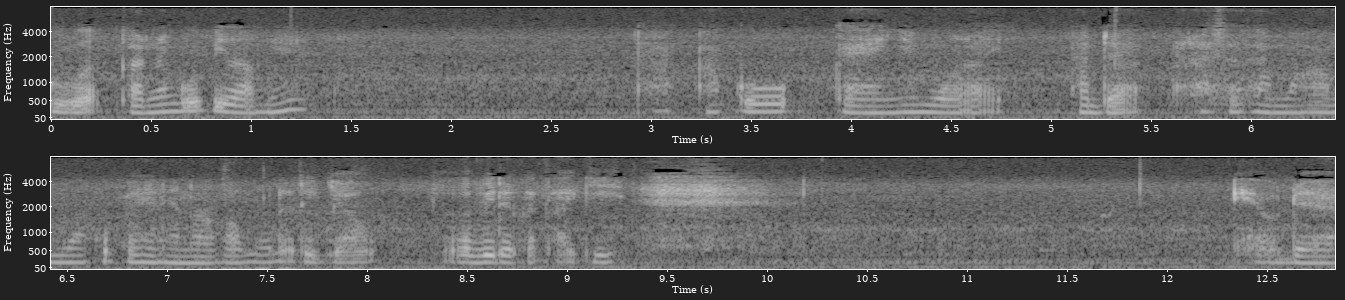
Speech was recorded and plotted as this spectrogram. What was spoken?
Gue karena gue bilangnya aku kayaknya mulai ada rasa sama kamu aku pengen kenal kamu dari jauh lebih dekat lagi. Ya udah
